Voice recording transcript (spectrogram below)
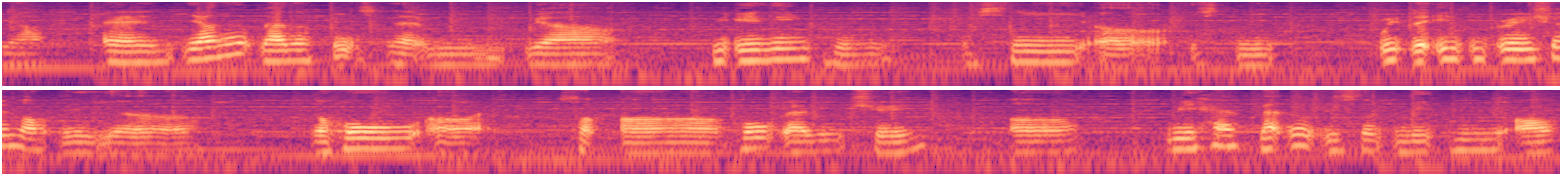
Yeah. And the other benefits that we, we are beginning to, to see uh, is the with the integration of the uh, the whole uh, so, uh, whole value chain, uh, we have better visibility of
